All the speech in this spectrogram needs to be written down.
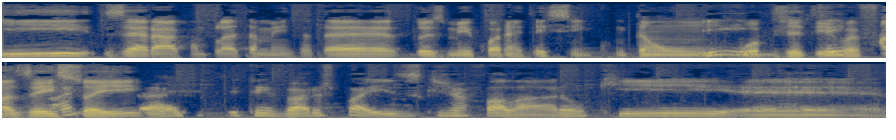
e zerar completamente até 2045. Então, E o objetivo é fazer isso aí. E tem vários países que já falaram que é,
